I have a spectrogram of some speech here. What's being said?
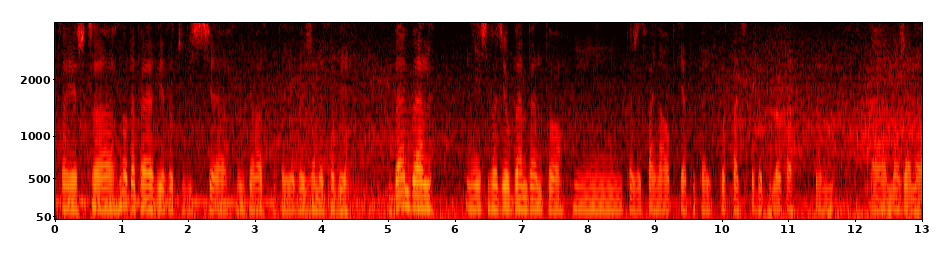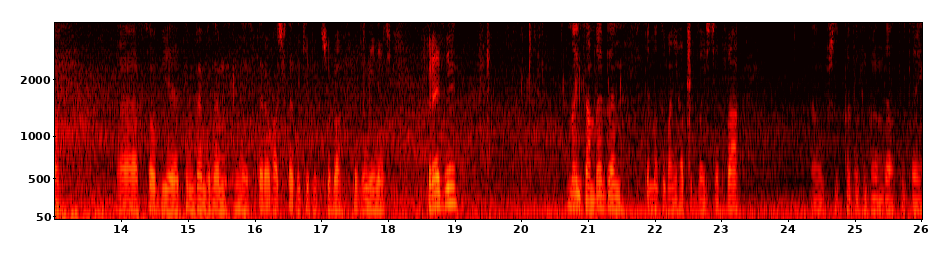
Co jeszcze? No DPF jest oczywiście i zaraz tutaj obejrzymy sobie bęben. Jeśli chodzi o bęben, to mm, też jest fajna opcja tutaj w postaci tego pilota, którym możemy e, sobie tym bębnem e, sterować wtedy, kiedy trzeba powymieniać frezy. No i sam bęben, system mocowania HC22. E, Wszystko to wygląda tutaj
